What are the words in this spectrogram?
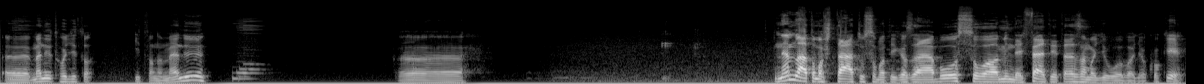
Ö, menüt, hogy itt van? Itt van a menü. Ö, nem látom a státuszomat igazából, szóval mindegy, feltételezem, hogy jól vagyok, oké? Okay?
